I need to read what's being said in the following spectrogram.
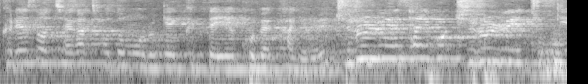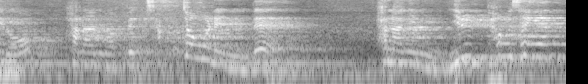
그래서 제가 저도 모르게 그때의 고백하기를 주를 위해 살고 주를 위해 죽기로 하나님 앞에 작정을 했는데 하나님 일평생에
